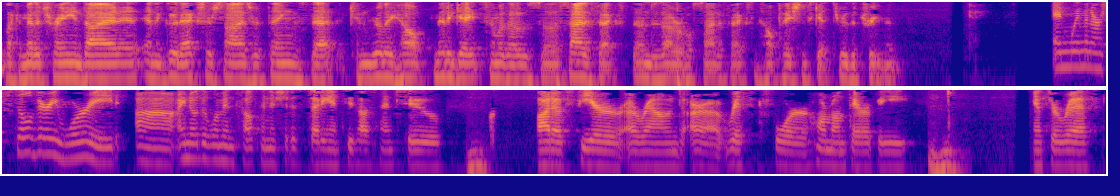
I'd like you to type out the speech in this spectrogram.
like a Mediterranean diet and, and a good exercise are things that can really help mitigate some of those uh, side effects, the undesirable side effects, and help patients get through the treatment. And women are still very worried. Uh, I know the Women's Health Initiative study in 2002, Mhm. a lot of fear around uh, risk for hormone therapy, Mhm. cancer risk,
